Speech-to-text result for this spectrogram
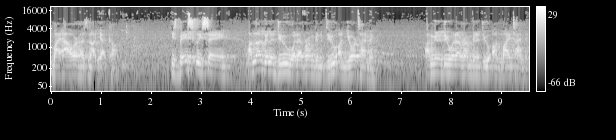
My hour has not yet come. He's basically saying, I'm not going to do whatever I'm going to do on your timing. I'm going to do whatever I'm going to do on my timing.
